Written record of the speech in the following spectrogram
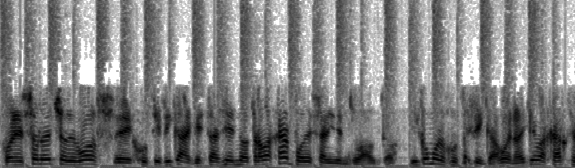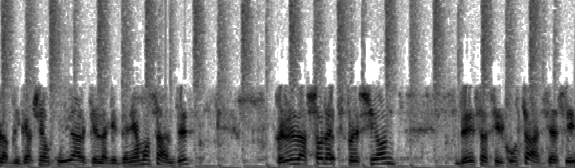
con el solo hecho de vos eh, justificar que estás yendo a trabajar podés salir en tu auto. ¿Y cómo lo justificas? Bueno, hay que bajarse la aplicación Cuidar, que es la que teníamos antes, pero es la sola expresión de esas circunstancias. ¿sí?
